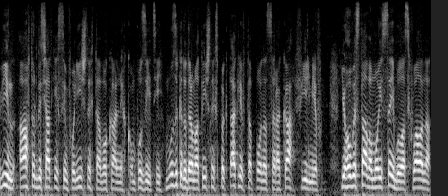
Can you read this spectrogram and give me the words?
Він автор десятків симфонічних та вокальних композицій, музики до драматичних спектаклів та понад 40 фільмів. Його вистава Моїсей була схвалена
